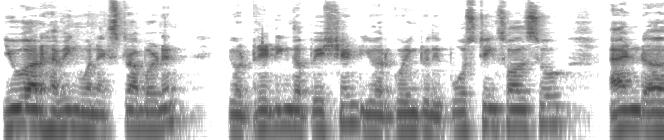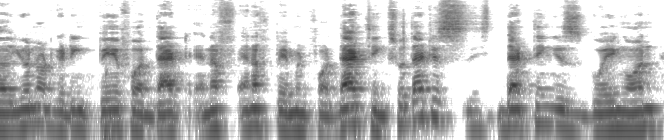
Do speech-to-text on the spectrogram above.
you are having one extra burden you are treating the patient you are going to the postings also and uh, you're not getting pay for that enough enough payment for that thing. So that is that thing is going on.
